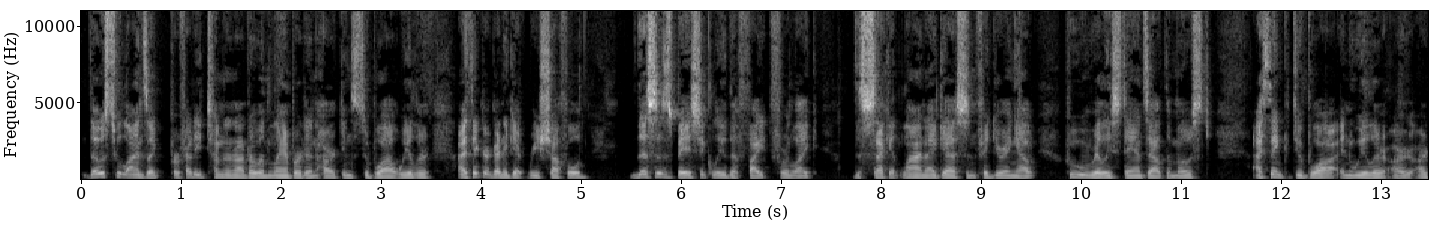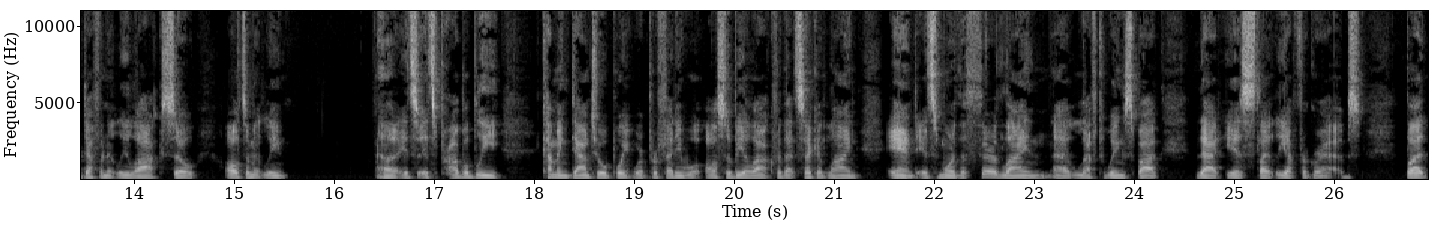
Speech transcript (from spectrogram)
those two lines like Perfetti, Toninato, and Lambert and Harkins, Dubois, Wheeler, I think are going to get reshuffled. This is basically the fight for like the second line, I guess, and figuring out who really stands out the most. I think Dubois and Wheeler are are definitely locked. So ultimately, uh, it's it's probably coming down to a point where Perfetti will also be a lock for that second line, and it's more the third line uh, left wing spot that is slightly up for grabs. But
